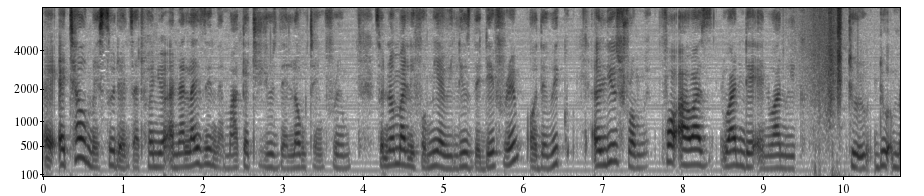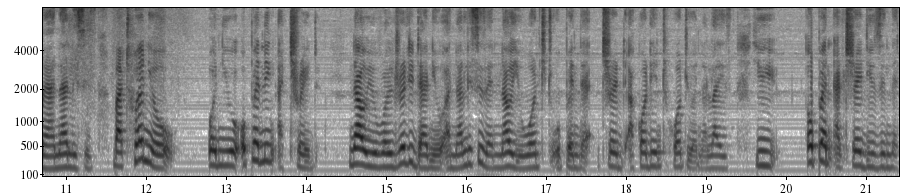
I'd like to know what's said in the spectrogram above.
I, I tell my students that when you're analyzing the market, use the long time frame. So normally for me, I will use the day frame or the week. I'll use from four hours, one day, and one week to do my analysis. But when you're when you're opening a trade, now you've already done your analysis and now you want to open the trade according to what you analyzed you open a trade using the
